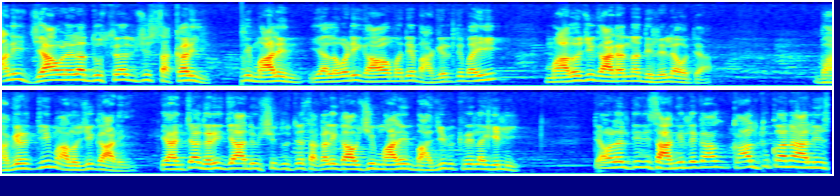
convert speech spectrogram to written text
आणि ज्या वेळेला दुसऱ्या दिवशी सकाळी ती माळीन यलवडी गावामध्ये भागीरथीबाई मालोजी गाड्यांना दिलेल्या होत्या. भागीरथी मालोजी गाडे. यांच्या घरी ज्या दिवशी दुसऱ्या सकाळी गावची माळीन भाजी विक्रीला गेली त्यावेळेला तिने सांगितले का काल तू का नाही आलीस?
